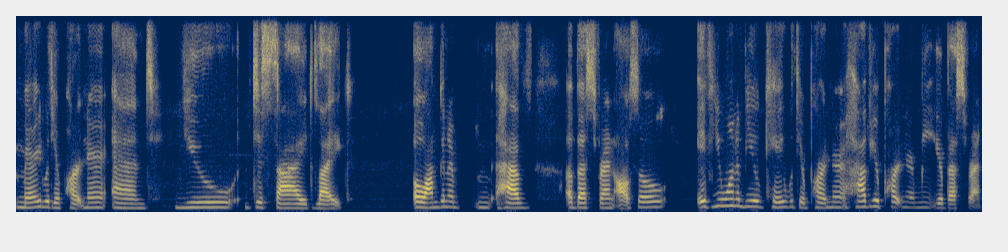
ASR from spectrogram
married with your partner and you decide like oh i'm gonna have a best friend also if you want to be okay with your partner have your partner meet your best friend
